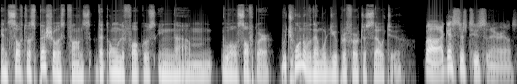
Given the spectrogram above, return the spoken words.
and software specialist funds that only focus in um, well software. Which one of them would you prefer to sell to? Well, I guess there's two scenarios,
